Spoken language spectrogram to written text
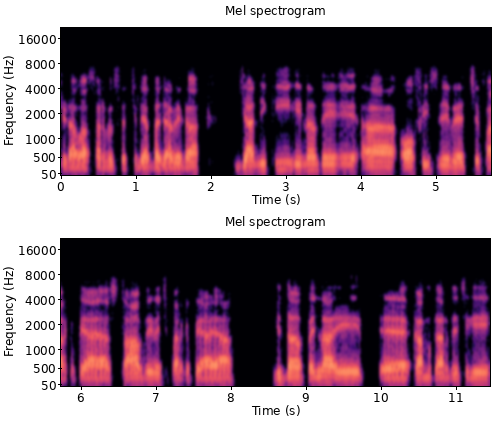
ਜਿਹੜਾ ਵਾ ਸਰਵਿਸ ਵਿੱਚ ਲਿਆਂਦਾ ਜਾਵੇਗਾ। ਯਾਨੀ ਕਿ ਇਹਨਾਂ ਦੇ ਆਫਿਸ ਦੇ ਵਿੱਚ ਫ਼ਰਕ ਪਿਆ ਆ ਸਟਾਫ ਦੇ ਵਿੱਚ ਫ਼ਰਕ ਪਿਆ ਆ। ਜਿੱਦਾਂ ਪਹਿਲਾਂ ਇਹ ਕੰਮ ਕਰਦੇ ਸੀਗੇ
